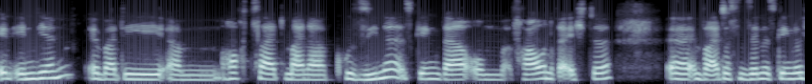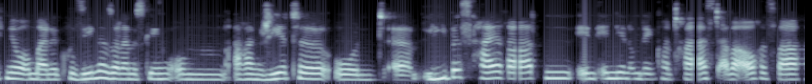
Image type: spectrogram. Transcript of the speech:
in Indien über die ähm, Hochzeit meiner Cousine. Es ging da um Frauenrechte äh, im weitesten Sinne. Es ging nicht nur um meine Cousine, sondern es ging um arrangierte und äh, Liebesheiraten in Indien, um den Kontrast. Aber auch, es war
